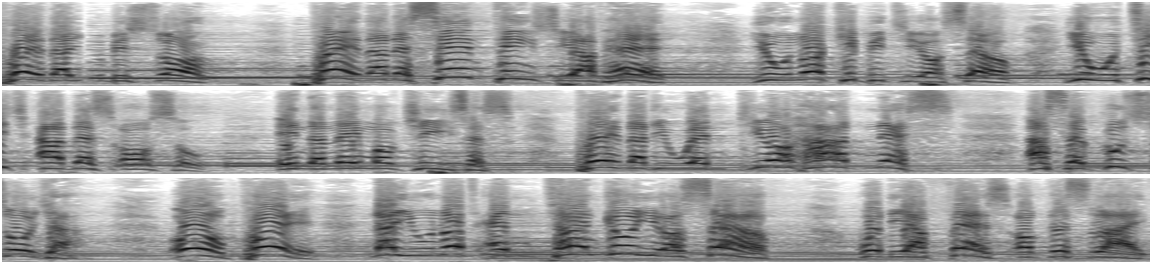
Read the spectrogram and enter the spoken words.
Pray that you be strong. Pray that the same things you have heard, you will not keep it to yourself. You will teach others also. In the name of Jesus. Pray that you endure hardness as a good soldier. Oh, pray that you will not entangle yourself with the affairs of this life.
